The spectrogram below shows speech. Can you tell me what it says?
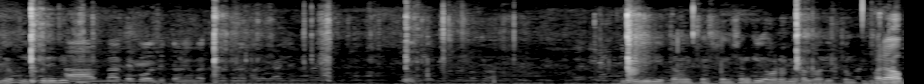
लो लिख के दे देते हैं। गोली देता हूँ एक सस्पेंशन की ऑर्डर निकलवा देता हूँ। अरे आप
